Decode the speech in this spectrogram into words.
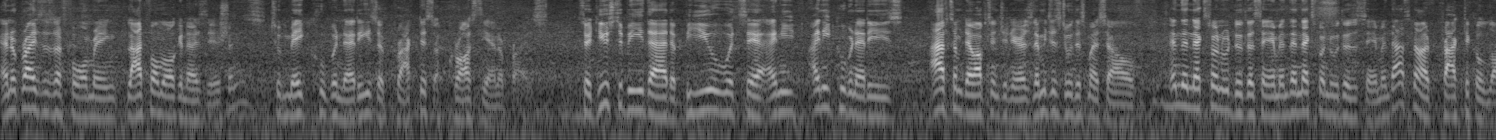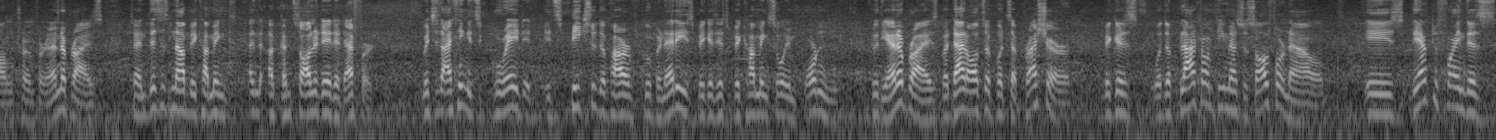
enterprises are forming platform organizations to make Kubernetes a practice across the enterprise. So it used to be that a BU would say, I need, I need Kubernetes, I have some DevOps engineers, let me just do this myself. And the next one would do the same, and the next one would do the same, and that's not practical long-term for an enterprise. So, and this is now becoming an, a consolidated effort, which is, I think it's great, it, it speaks to the power of Kubernetes because it's becoming so important to the enterprise, but that also puts a pressure because what the platform team has to solve for now is they have to find this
